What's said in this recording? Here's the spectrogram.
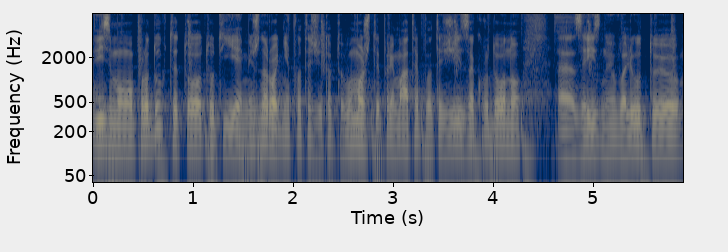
візьмемо продукти, то тут є міжнародні платежі, тобто ви можете приймати платежі за кордону е, з різною валютою,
